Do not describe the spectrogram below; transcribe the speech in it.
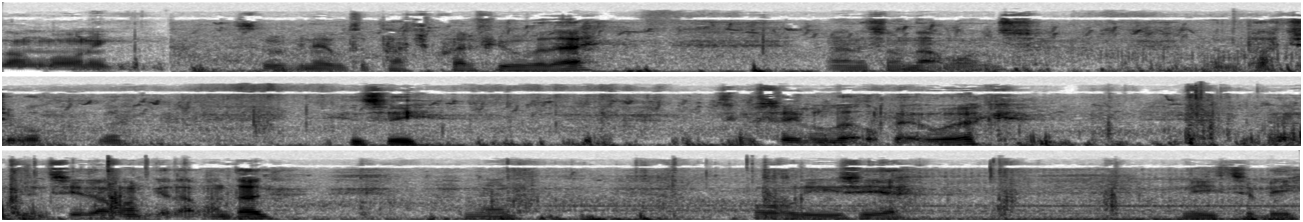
Long morning. So we've been able to patch quite a few over there it's on that one's unpatchable but you can see. It's going to save a little bit of work. You can see that one get that one done. And then all these here need to be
